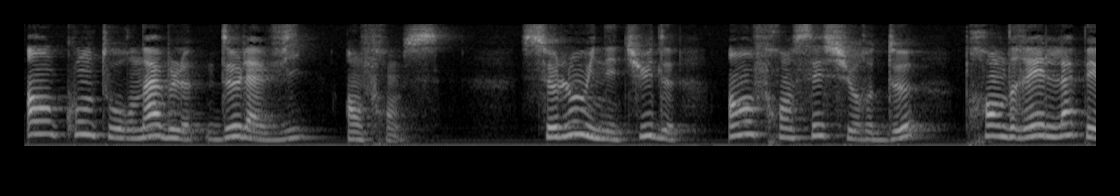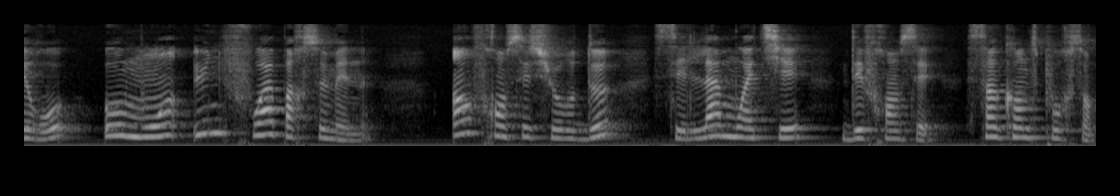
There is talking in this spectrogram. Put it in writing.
incontournable de la vie en France. Selon une étude, un Français sur deux prendrait l'apéro au moins une fois par semaine. Un Français sur deux, c'est la moitié des Français, 50%.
